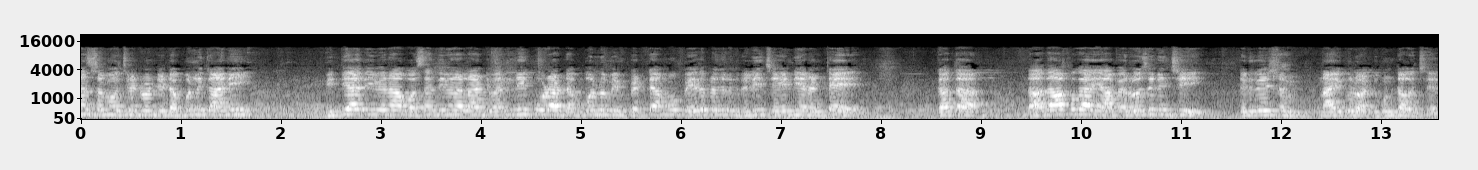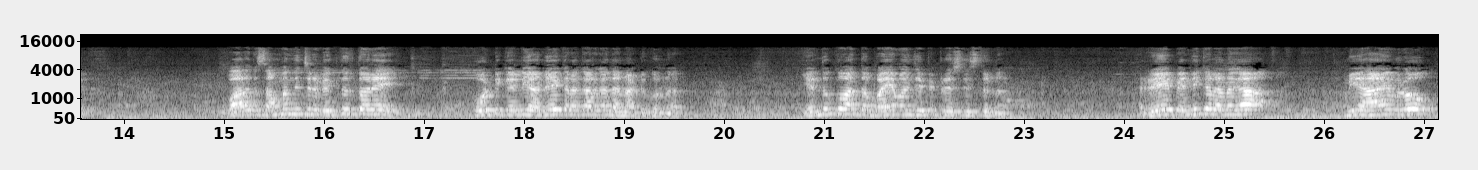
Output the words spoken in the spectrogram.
నష్టం వచ్చినటువంటి డబ్బుల్ని కానీ విద్యా దీవెన వసతి దీవెన లాంటివన్నీ కూడా డబ్బులను మేము పెట్టాము. పేద ప్రజలకు రిలీజ్ చేయండి అని అంటే గత దాదాపుగా యాభై రోజుల నుంచి తెలుగుదేశం నాయకులు అడ్డుకుంటా వచ్చారు. వాళ్ళకు సంబంధించిన వ్యక్తులతోనే కోర్టుకెళ్ళి అనేక రకాలుగా దాన్ని అడ్డుకున్నారు. ఎందుకు అంత భయం అని చెప్పి ప్రశ్నిస్తున్నారు. రేపు ఎన్నికలు అనగా మీ హాయంలో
